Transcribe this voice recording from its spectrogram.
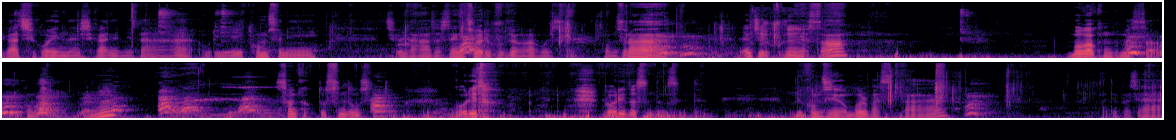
해가 지고 있는 시간입니다. 우리 곰순이 지금 나와서 생추어리 구경하고 있어요. 곰순아, 생추어리 구경했어? 뭐가 궁금했어, 우리 곰순이? 응? 성격도 순둥순둥, 꼬리도 꼬리도 순둥순둥. 우리 곰순이가 뭘 봤을까? 어디 보자.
